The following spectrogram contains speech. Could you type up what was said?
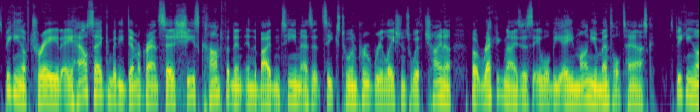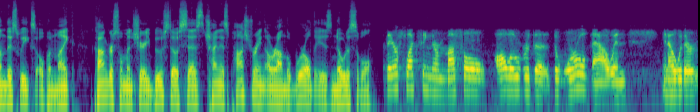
Speaking of trade, a House Ag Committee Democrat says she's confident in the Biden team as it seeks to improve relations with China, but recognizes it will be a monumental task. Speaking on this week's open mic, Congresswoman Cheri Bustos says China's posturing around the world is noticeable. They're flexing their muscle all over the, the world now, and you know they're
